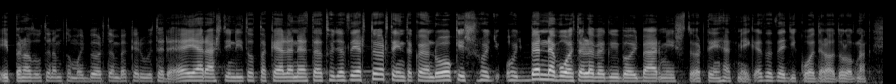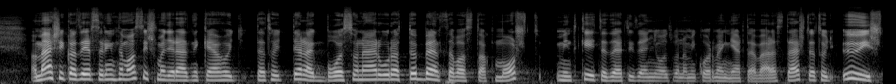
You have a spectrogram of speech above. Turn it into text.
éppen azóta nem tudom, hogy börtönbe került, de eljárást indítottak ellene, tehát hogy azért történtek olyan dolgok is, hogy, hogy benne volt a levegőben, hogy bármi is történhet még. Ez az egyik oldala a dolognak. A másik azért szerintem azt is magyarázni kell, hogy, tehát, hogy tényleg Bolsonaro-ra többen szavaztak most, mint 2018-ban, amikor megnyerte a választást, tehát hogy ő is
